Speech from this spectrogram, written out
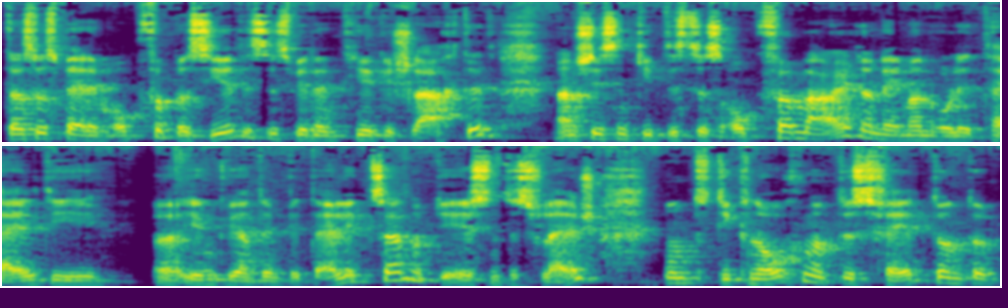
das, was bei einem Opfer passiert ist, es wird ein Tier geschlachtet, anschließend gibt es das Opfermahl, da nehmen alle teil, die äh, irgendwie an dem beteiligt sind und die essen das Fleisch. Und die Knochen und das Fett und ein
